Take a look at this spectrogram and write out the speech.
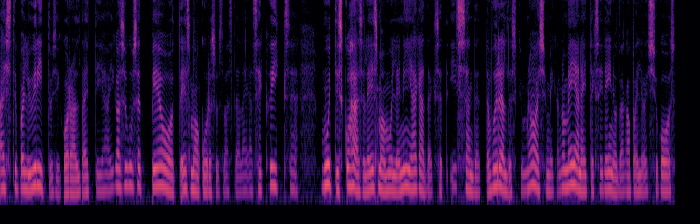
hästi palju üritusi korraldati ja igasugused peod esmakursuslastele ja see kõik, see muutis kohe selle esmamulje nii ägedaks, et issand, et võrreldes gümnaasiumiga, no meie näiteks ei teinud väga palju asju koos,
